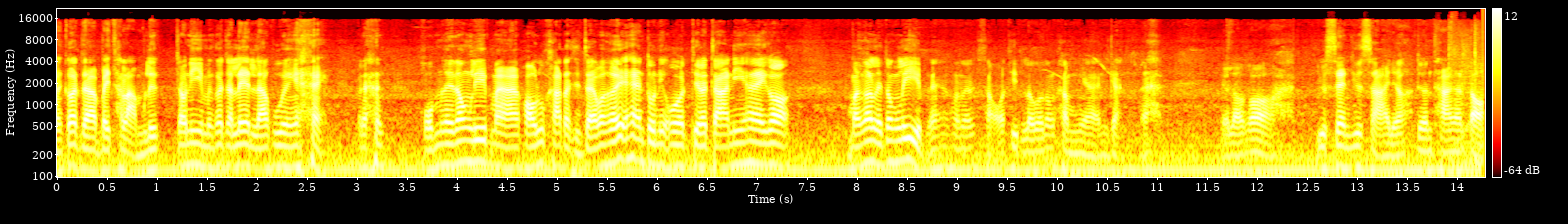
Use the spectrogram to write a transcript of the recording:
มันก็จะไปถล่มลึกเจ้าหนี้มันก็จะเล่นแล้วพูดง่ายๆผมเลยต้องรีบมาพอลูกค้าตัดสินใจว่าเฮ้ยให้อันโตนิโอเจรจานี้ให้ก็มันก็เลยต้องรีบนะเพราะนั้นเสาร์อาทิตย์เราก็ต้องทำงานกันนะเดี๋ยวเราก็ยืดเส้นยืดสายเดี๋ยวเดินทางกันต่อ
